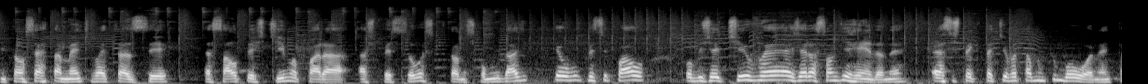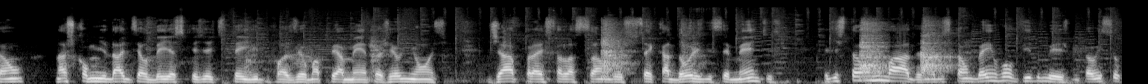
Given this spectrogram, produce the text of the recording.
Então certamente vai trazer essa autoestima para as pessoas que estão nas comunidades, porque o principal objetivo é geração de renda, né? Essa expectativa está muito boa, né? Então, nas comunidades e aldeias que a gente tem ido fazer o mapeamento, as reuniões, já para a instalação dos secadores de sementes, eles estão animados, né? eles estão bem envolvidos mesmo. Então, isso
